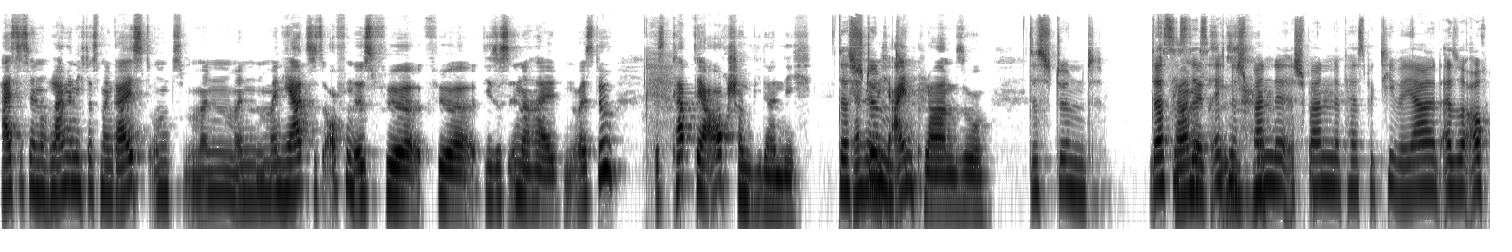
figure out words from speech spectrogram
heißt es ja noch lange nicht, dass mein Geist und mein, mein, mein Herz jetzt offen ist für, für dieses Innehalten. Weißt du? Das klappt ja auch schon wieder nicht. Das kann stimmt. Ja nicht einplanen so. Das stimmt. Das ist, das ist echt eine spannende, spannende Perspektive. Ja, also auch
